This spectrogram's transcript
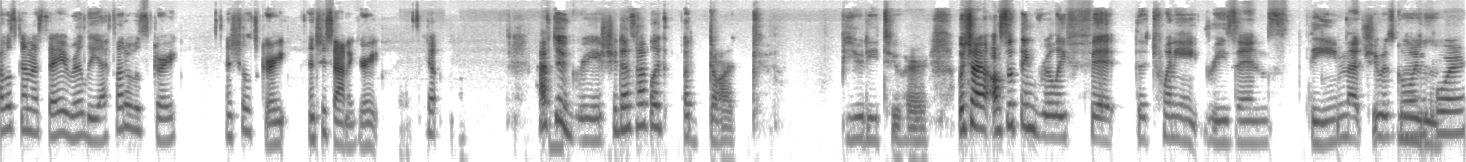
I was gonna say really, I thought it was great. And she looks great. And she sounded great. Yep. I have to agree. She does have like a dark beauty to her, which I also think really fit the 28 reasons theme that she was going mm-hmm. for.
